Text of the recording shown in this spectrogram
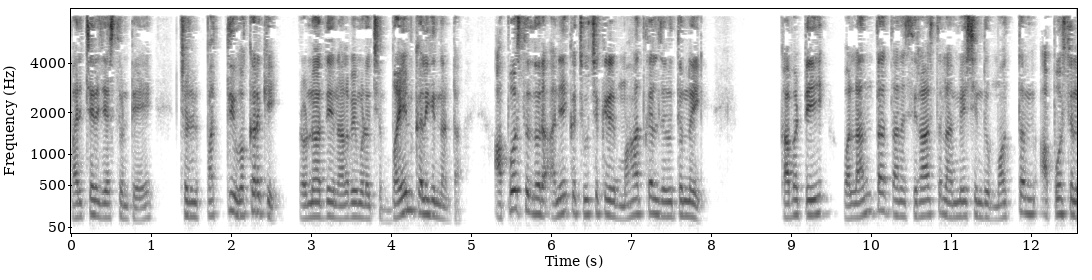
పరిచయం చేస్తుంటే చూడండి ప్రతి ఒక్కరికి రెండో అధ్యాయం నలభై మూడు వచ్చి భయం కలిగిందంట. అపోస్తుల ద్వారా అనేక సూచక్రియలు మహత్కాలు జరుగుతున్నాయి. కాబట్టి వాళ్ళంతా తన స్థిరాస్తులు అమ్మేసిండు. మొత్తం అపోస్తుల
